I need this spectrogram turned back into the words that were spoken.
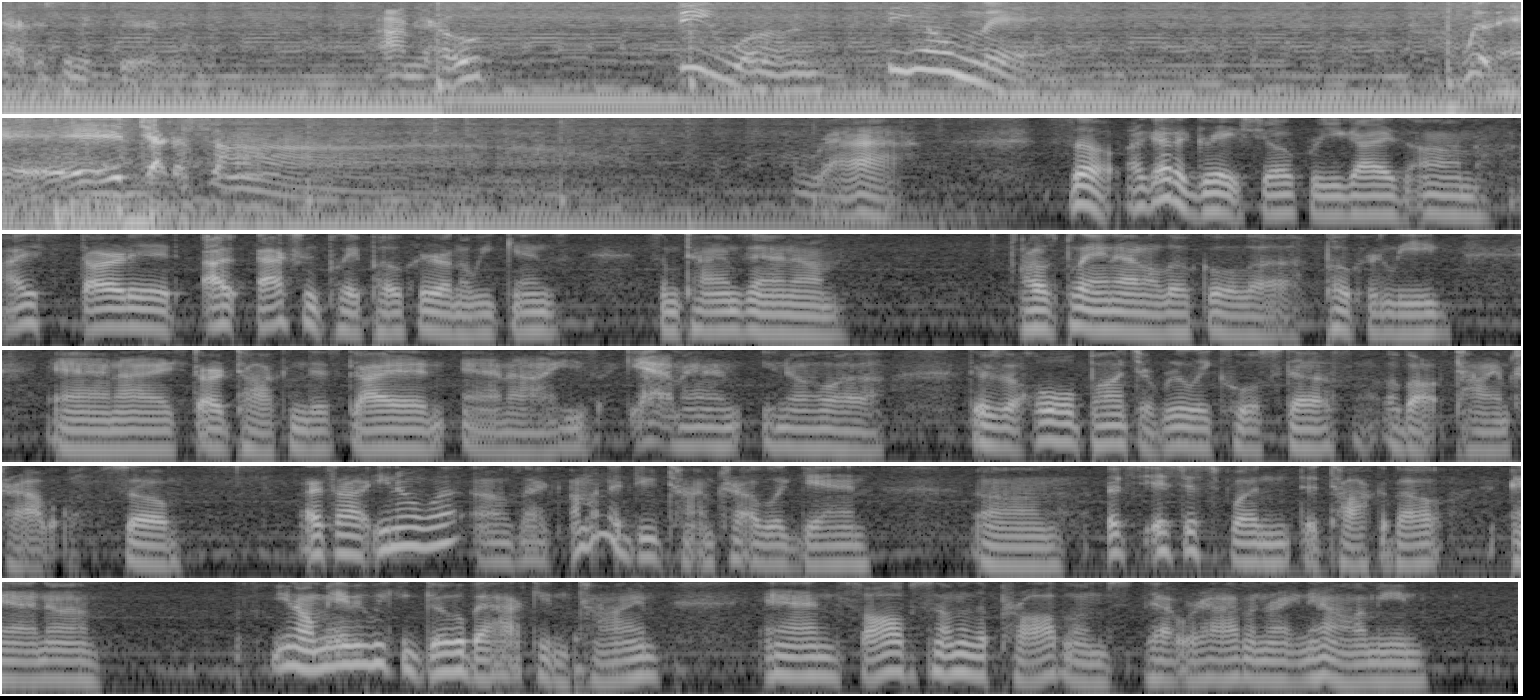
Jackerson Experiment. I'm your host, the one, the only, Willie Jackerson. Alright. So, I got a great show for you guys. Um, I started, I actually play poker on the weekends sometimes, and um, I was playing at a local uh, poker league, and I started talking to this guy, and, and uh, he's like, Yeah, man, you know, uh, there's a whole bunch of really cool stuff about time travel. So I thought, you know what? I was like, I'm gonna do time travel again. Um, it's it's just fun to talk about, and um, you know, maybe we can go back in time and solve some of the problems that we're having right now. I mean,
